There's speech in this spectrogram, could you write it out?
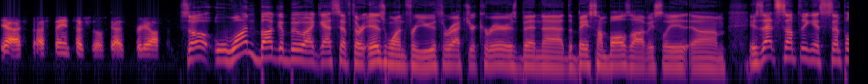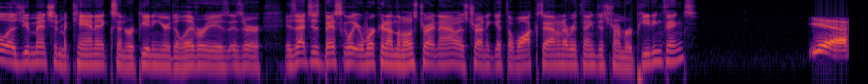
yeah, I, I, stay in touch with those guys pretty often. So one bugaboo, I guess, if there is one for you throughout your career, has been uh, the base on balls. Obviously, um, is that something as simple as you mentioned mechanics and repeating your delivery? Is is there is that just basically what you're working on the most right now? Is trying to get the walks down and everything just from repeating things? Yeah,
